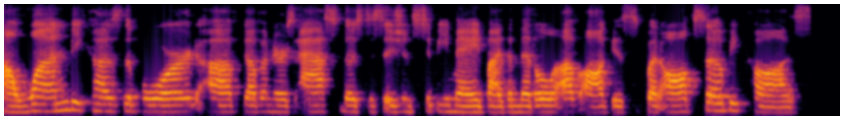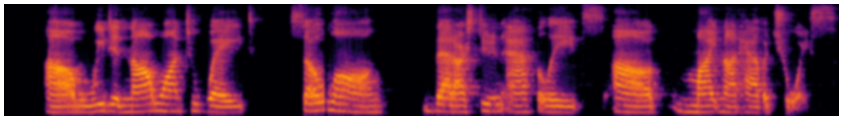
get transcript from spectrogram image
Uh, one, because the Board of Governors asked those decisions to be made by the middle of August, but also because um, we did not want to wait so long that our student athletes uh, might not have a choice.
